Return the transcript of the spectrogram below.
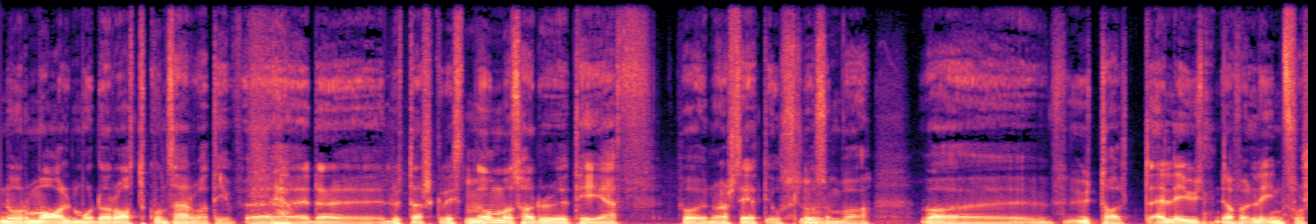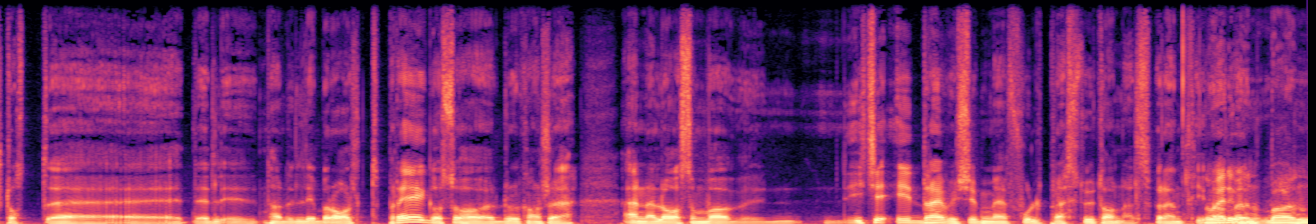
normal, moderat, konservativ ja. luthersk kristendom. Mm. Og så hadde du TF på Universitetet i Oslo, mm. som var var eh, uttalt, eller iallfall innforstått, eh, hadde liberalt preg, og så hadde du kanskje NLA som var ikke, drev ikke med full presteutdannelse på den tida. Nå er det jo en, bare en,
